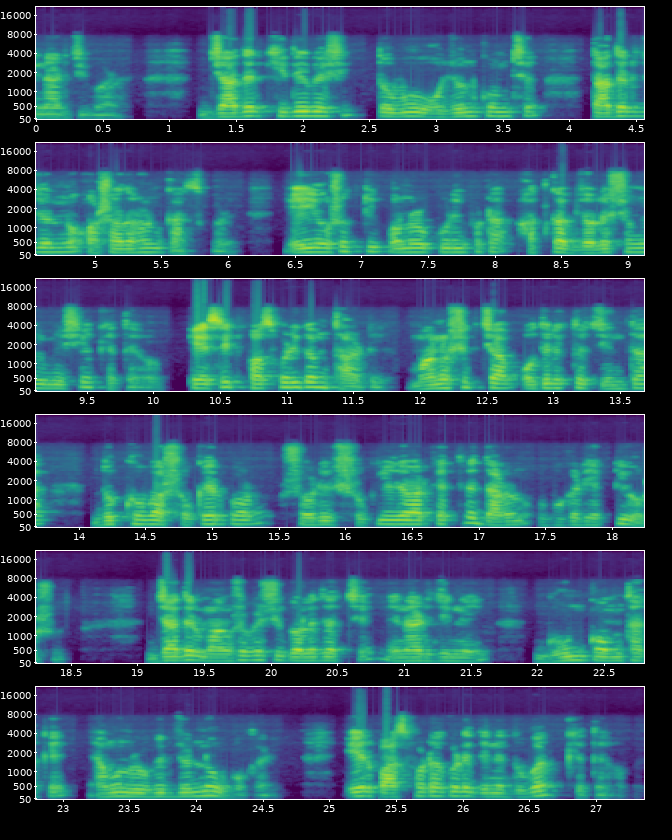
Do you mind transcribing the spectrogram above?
এনার্জি বাড়ায়। যাদের খিদে বেশি তবুও ওজন কমছে, তাদের জন্য অসাধারণ কাজ করে। এই ওষুধটি পনেরো কুড়ি ফোঁটা আধ কাপ জলের সঙ্গে মিশিয়ে খেতে হবে। অ্যাসিড ফসফরিকাম থার্টি, মানসিক চাপ, অতিরিক্ত চিন্তা, দুঃখ বা শোকের পর শরীর শুকিয়ে যাওয়ার ক্ষেত্রে দারুণ উপকারী একটি ওষুধ। যাদের মাংসপেশি গলে যাচ্ছে, এনার্জি নেই, ঘুম কম থাকে, এমন রোগীর জন্য উপকারী। এর পাঁচ ফোঁটা করে দিনে দুবার খেতে হবে।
